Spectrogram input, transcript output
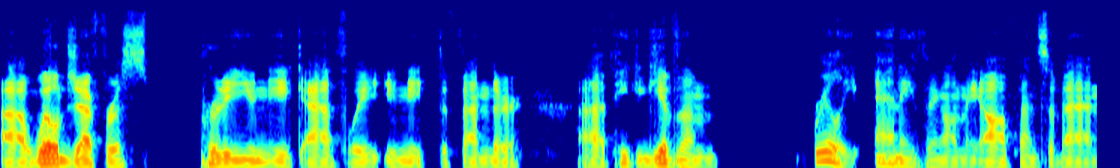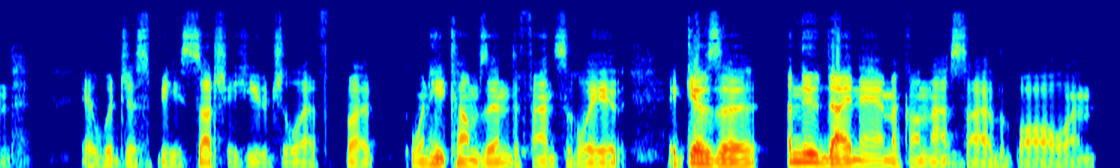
Uh, Will Jeffress, pretty unique athlete, unique defender. Uh, if he could give them really anything on the offensive end, it would just be such a huge lift. But when he comes in defensively, it, it gives a, a new dynamic on that side of the ball. And,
